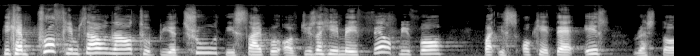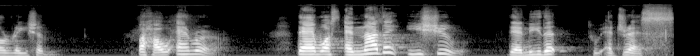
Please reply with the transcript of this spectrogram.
He can prove himself now to be a true disciple of Jesus. He may fail before, but it's okay. There is restoration. But however, there was another issue they needed to address.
